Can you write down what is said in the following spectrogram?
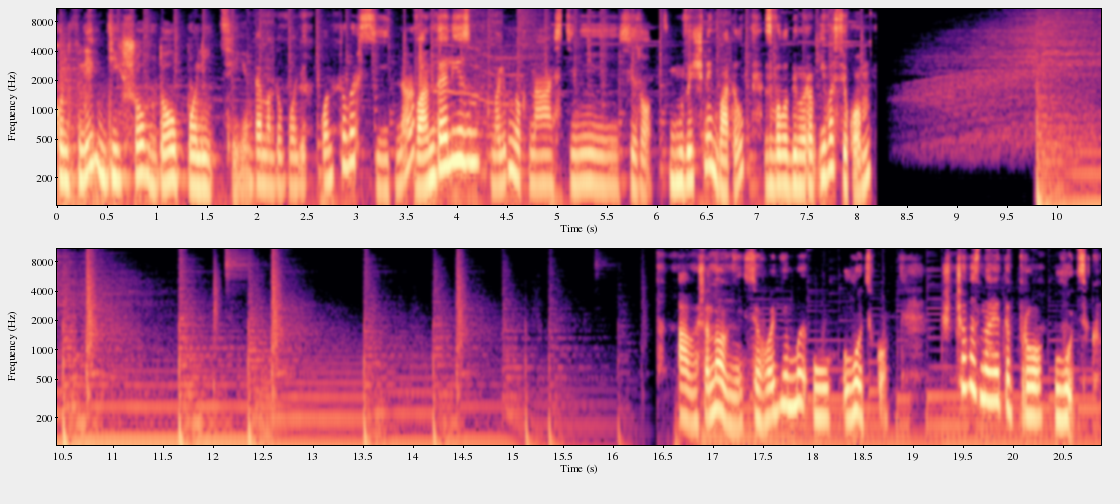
Конфлікт дійшов до поліції. Тема доволі контроверсійна. Вандалізм, малюнок на стіні СІЗО. Музичний батл з Володимиром Івасюком. А ви, шановні, сьогодні ми у Луцьку. Що ви знаєте про Луцьк?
